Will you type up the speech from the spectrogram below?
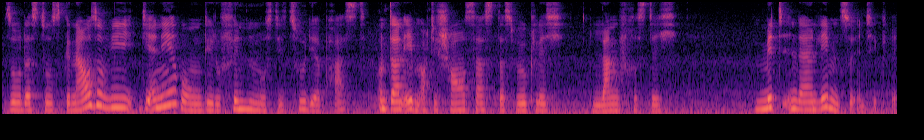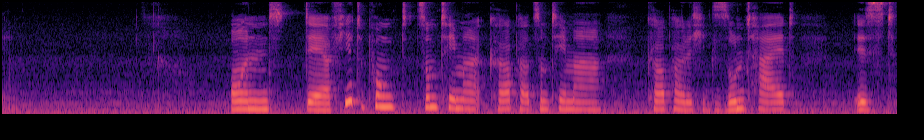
So dass du es genauso wie die Ernährung, die du finden musst, die zu dir passt. Und dann eben auch die Chance hast, das wirklich langfristig mit in dein Leben zu integrieren. Und der vierte Punkt zum Thema Körper, zum Thema körperliche Gesundheit ist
